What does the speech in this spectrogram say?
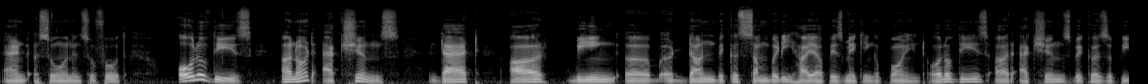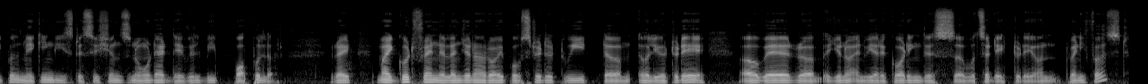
and so on and so forth. All of these are not actions that are being uh, uh, done because somebody high up is making a point. All of these are actions because the people making these decisions know that they will be popular. Right, my good friend Nilanjana Roy posted a tweet um, earlier today, uh, where uh, you know, and we are recording this. Uh, what's the date today? On twenty first.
